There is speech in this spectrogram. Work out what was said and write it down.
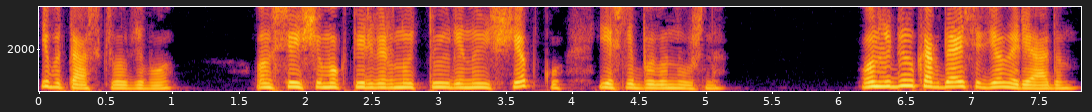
и вытаскивал его. Он все еще мог перевернуть ту или иную щепку, если было нужно. Он любил, когда я сидела рядом.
